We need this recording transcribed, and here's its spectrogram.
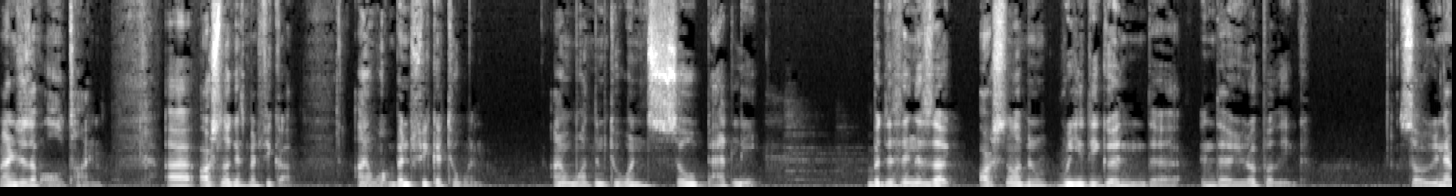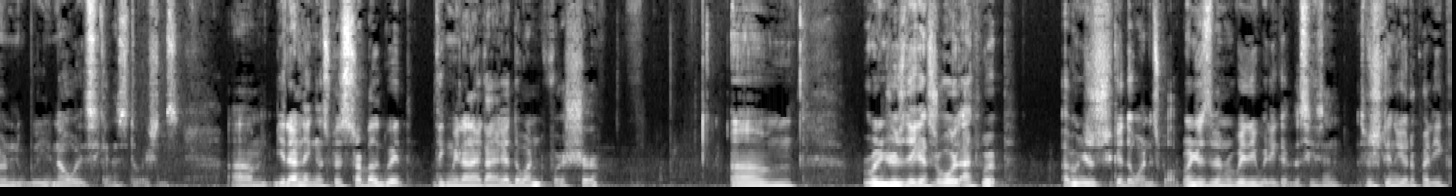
managers of all time. Uh, Arsenal against Benfica. I want Benfica to win. I want them to win so badly. But the thing is that Arsenal have been really good in the in the Europa League. So you never really know these kind of situations. Um, Milan against Star Belgrade. I think Milan are gonna get the win for sure. Um, Rangers against Royal Antwerp. Uh, Rangers should get the win as well. Rangers have been really, really good this season, especially in the Europa League.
